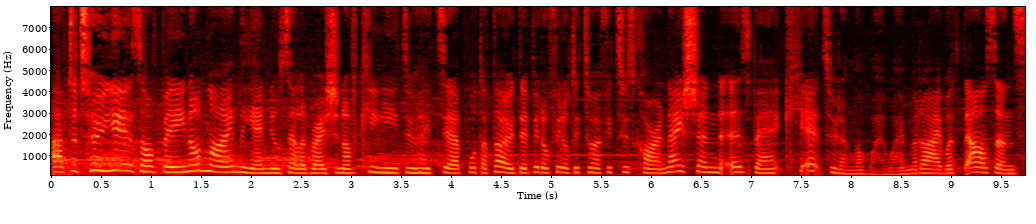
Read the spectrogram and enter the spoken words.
After two years of being online, the annual celebration of Kingi Tuheitia Potatau, the Wherowhero Te Tuawhitu's coronation, is back at Tūrangawaewae Marae with thousands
